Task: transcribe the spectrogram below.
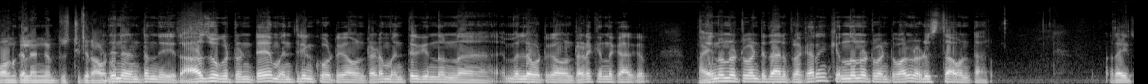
పవన్ కళ్యాణ్ గారి దృష్టికి రావడం. నేను అంటుంది రాజు ఒకటి ఉంటే మంత్రి ఇంకోటిగా ఉంటాడు మంత్రి కింద ఉన్న ఎమ్మెల్యే ఒకటిగా ఉంటాడు కింద కార్యకర్త పైన ఉన్నటువంటి దాని ప్రకారం కింద ఉన్నటువంటి వాళ్ళు నడుస్తూ ఉంటారు. right?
